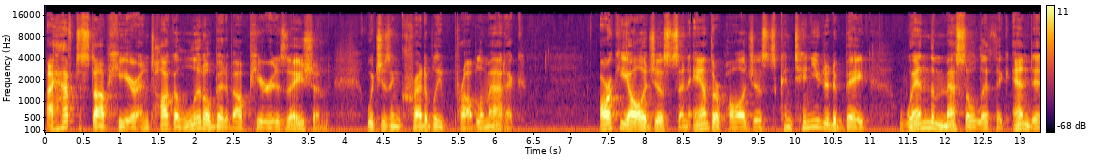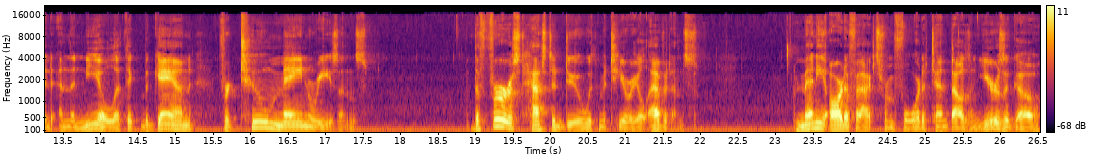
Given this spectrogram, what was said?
I have to stop here and talk a little bit about periodization, which is incredibly problematic. Archaeologists and anthropologists continue to debate when the Mesolithic ended and the Neolithic began for two main reasons. The first has to do with material evidence. Many artifacts from 4 to 10,000 years ago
